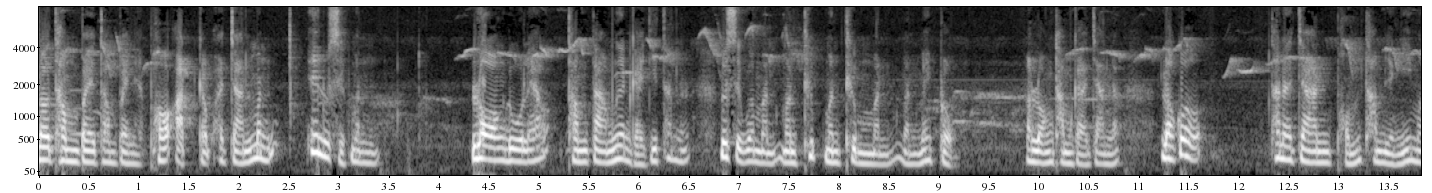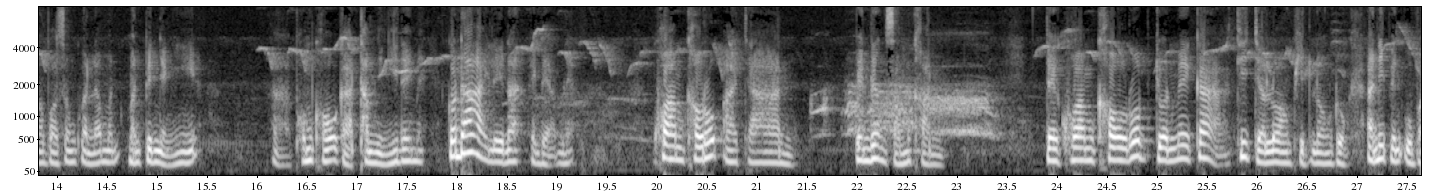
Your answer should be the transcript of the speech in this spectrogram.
เราทำไปทำไปเนี่ย พออัดกับอาจารย์มัน เอ๊ะรู้สึกมันลองดูแล้วทำตามเงื่อนไขที่ท่านรู้สึกว่ามันมันทึบมันทึมมันมันไม่โปร่งเราลองทำกับอาจารย์แล้วเราก็ ท่านอาจารย์ผมทำอย่างนี้มาพอสมควรแล้วมันมันเป็นอย่างนี้ผมขอโอกาสทำอย่างนี้ได้ไหมก็ได้เลยนะไอ้แบบเนี้ยความเคารพอาจารย์เป็นเรื่องสำคัญ แต่ความเคารพจนไม่กล้าที่จะลองผิดลองถูกอันนี้เป็นอุป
